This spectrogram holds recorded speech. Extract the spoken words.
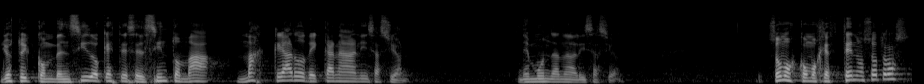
yo estoy convencido que este es el síntoma más claro de canaanización, de mundanalización. ¿Somos como Jefté nosotros?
